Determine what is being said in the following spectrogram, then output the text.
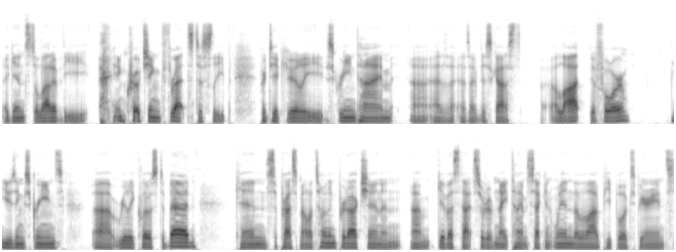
against a lot of the encroaching threats to sleep, particularly screen time, uh, as, as I've discussed a lot before. Using screens uh, really close to bed can suppress melatonin production and um, give us that sort of nighttime second wind that a lot of people experience,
